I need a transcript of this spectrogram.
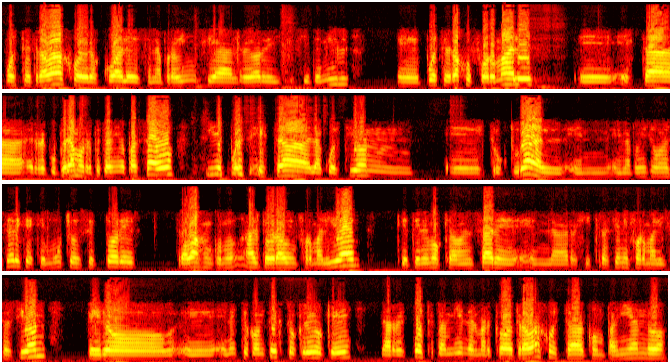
puestos de trabajo, de los cuales en la provincia alrededor de 17.000 eh, puestos de trabajo formales. Eh, está recuperamos respecto al año pasado y después está la cuestión eh, estructural en, en, la provincia de Buenos Aires que es que muchos sectores trabajan con un alto grado de informalidad que tenemos que avanzar en la registración y formalización pero eh, en este contexto creo que la respuesta también del mercado de trabajo está acompañando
